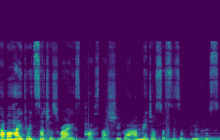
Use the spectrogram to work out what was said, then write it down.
Carbohydrates such as rice, pasta, sugar are major sources of glucose.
